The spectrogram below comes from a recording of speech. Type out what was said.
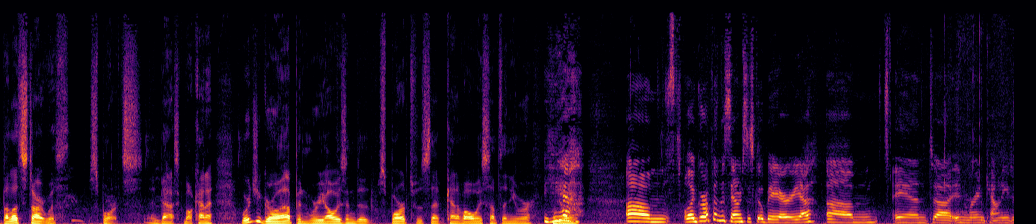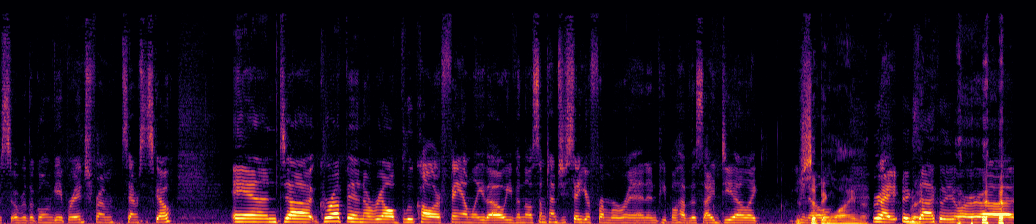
but let's start with sports and basketball. Kind of, where'd you grow up, and were you always into sports? Was that kind of always something you were? Yeah. Doing? Um, well, I grew up in the San Francisco Bay Area um, and uh, in Marin County, just over the Golden Gate Bridge from San Francisco. And uh, grew up in a real blue collar family, though, even though sometimes you say you're from Marin and people have this idea like, you're you know, sipping wine. Or, right, exactly. Right. or, uh,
